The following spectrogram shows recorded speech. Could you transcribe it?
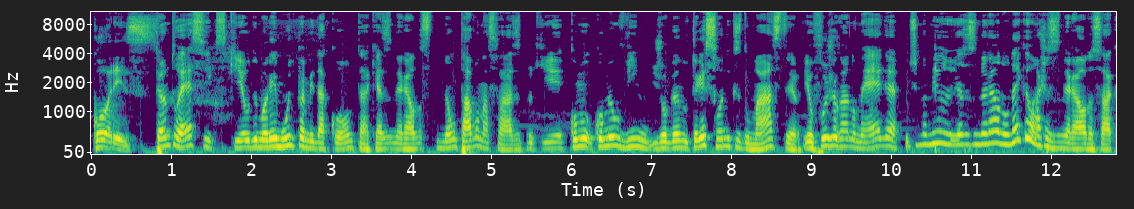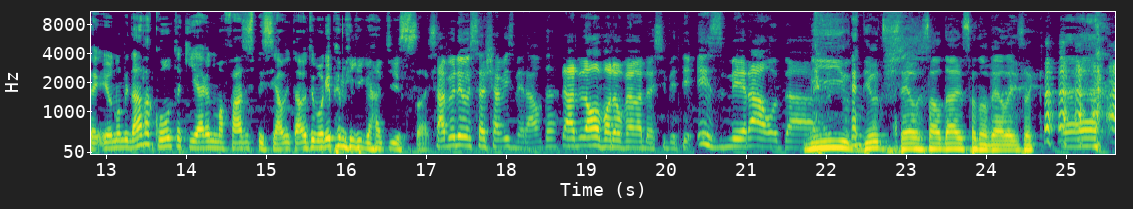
cores. Tanto é, Six, que eu demorei muito pra me dar conta que as esmeraldas não estavam nas fases, porque como, como eu vim jogando três Sonics do Master, eu fui jogar no Mega, eu disse, mas meu, e as esmeraldas, onde é que eu acho as esmeraldas, saca? Eu não me dava conta que era numa fase especial e tal, eu demorei pra me ligar disso, sabe? Sabe onde você achava Esmeralda? Na nova novela do SBT, Esmeralda. Meu Deus do céu, saudade dessa novela isso aqui.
